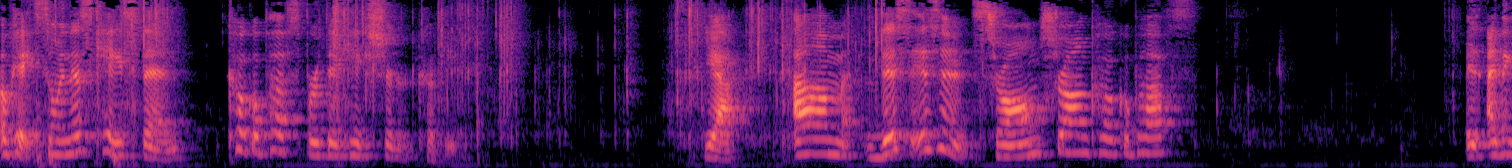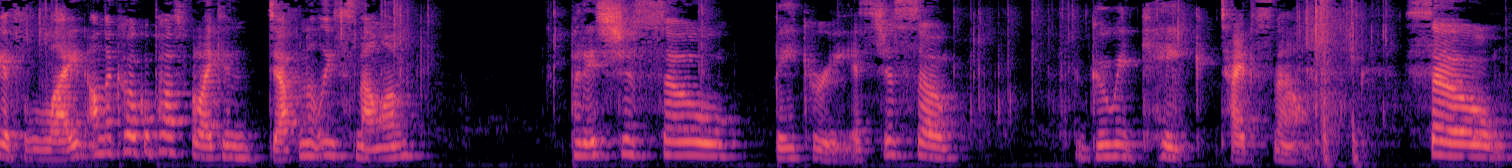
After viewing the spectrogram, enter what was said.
okay, so in this case then, Cocoa Puffs birthday cake sugar cookie. Yeah, um, this isn't strong, strong Cocoa Puffs. It, I think it's light on the Cocoa Puffs, but I can definitely smell them. But it's just so bakery. It's just so gooey cake type smell. So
